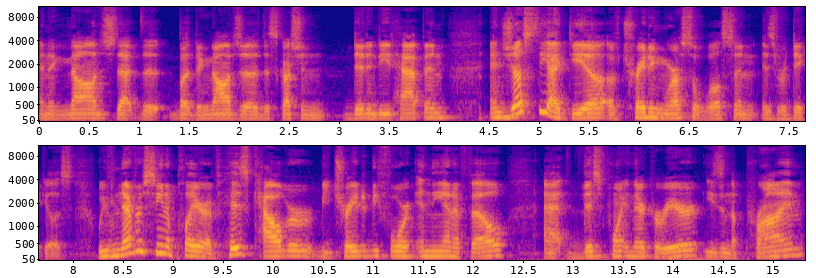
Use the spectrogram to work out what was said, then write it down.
and acknowledged that the but acknowledged the discussion did indeed happen. And just the idea of trading Russell Wilson is ridiculous. We've never seen a player of his caliber be traded before in the NFL at this point in their career. He's in the prime.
